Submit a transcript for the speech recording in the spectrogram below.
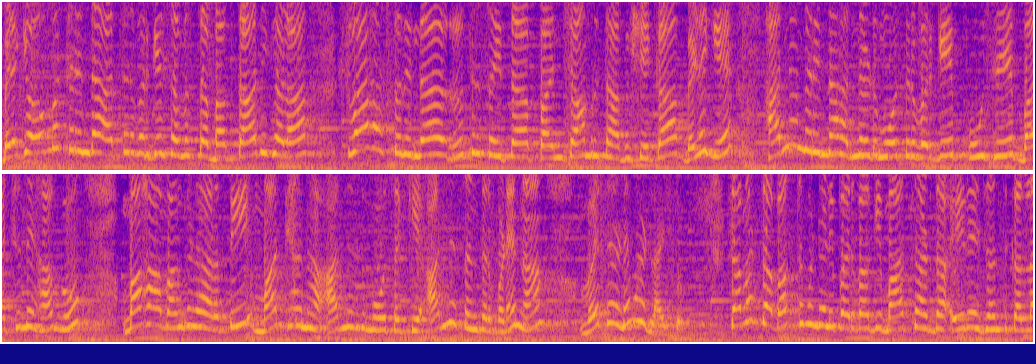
ಬೆಳಗ್ಗೆ ಒಂಬತ್ತರಿಂದ ಹತ್ತರವರೆಗೆ ಸಮಸ್ತ ಭಕ್ತಾದಿಗಳ ಸ್ವಹಸ್ತದಿಂದ ರುದ್ರ ಸಹಿತ ಪಂಚಾಮೃತ ಅಭಿಷೇಕ. ಬೆಳಗ್ಗೆ ಹನ್ನೊಂದರಿಂದ ಹನ್ನೆರಡು ಮೂವತ್ತರವರೆಗೆ ಪೂಜೆ, ಭಜನೆ ಹಾಗೂ ಮಹಾಮಂಗಳಾರತಿ. ಮಧ್ಯಾಹ್ನ ಹನ್ನೆರಡು ಮೂವತ್ತಕ್ಕೆ ಅನ್ನ ಸಂತರ್ಪಣೆಯನ್ನ ವಿತರಣೆ ಮಾಡಲಾಯಿತು. ಸಮಸ್ತ ಭಕ್ತ ಮಂಡಳಿ ಪರವಾಗಿ ಮಾತನಾಡಿದ ಹಿರೇ ಜಂತಕಲ್ಲ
